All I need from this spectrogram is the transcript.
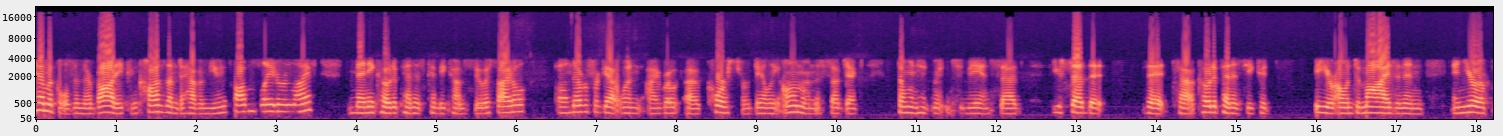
chemicals in their body can cause them to have immune problems later in life. Many codependents can become suicidal. I'll never forget when I wrote a course for Daily Om on this subject. Someone had written to me and said, "You said that that uh, codependency could be your own demise, and in in Europe,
